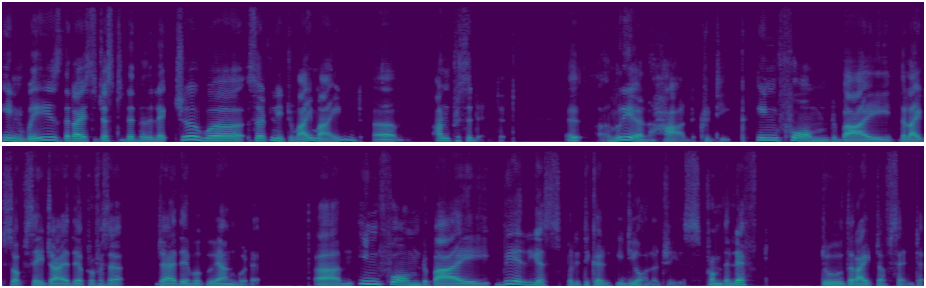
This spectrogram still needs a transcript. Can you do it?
in ways that I suggested in the lecture were certainly, to my mind, um, unprecedented. A, a real hard critique, informed by the likes of, say, Jayadev, Professor Jayadeva Uyangoda, um, informed by various political ideologies from the left to the right of center,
